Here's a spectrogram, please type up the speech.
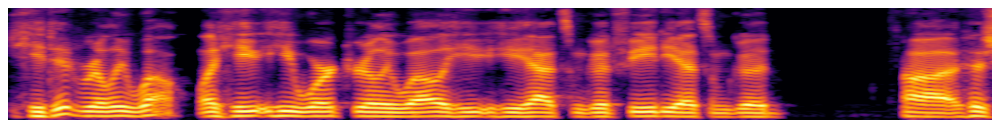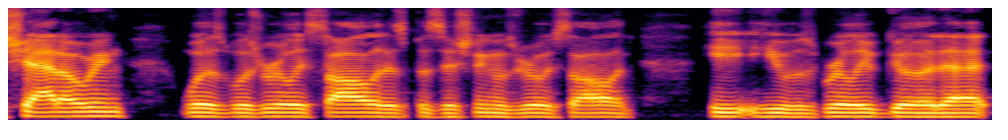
he did really well. Like he he worked really well. He he had some good feed. He had some good. Uh, his shadowing was was really solid. His positioning was really solid. He he was really good at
